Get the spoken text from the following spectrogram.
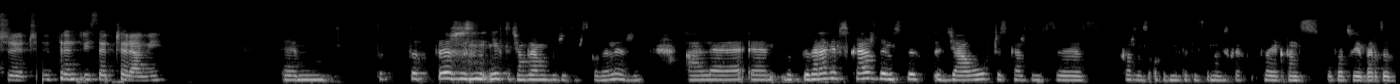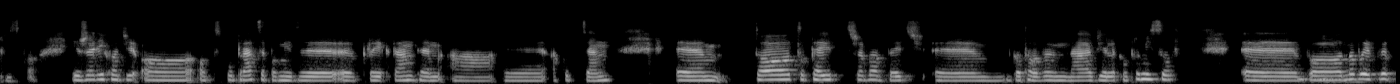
czy, czy trend researcherami? To, to, też nie chcę ciągle mówić, że to wszystko zależy, ale generalnie z każdym z tych działów, czy z każdym z, z każda z osób na takich stanowiskach projektant współpracuje bardzo blisko. Jeżeli chodzi o, o współpracę pomiędzy e, projektantem a, e, a kupcem, to tutaj trzeba być gotowym na wiele kompromisów, e, bo, no bo jakby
